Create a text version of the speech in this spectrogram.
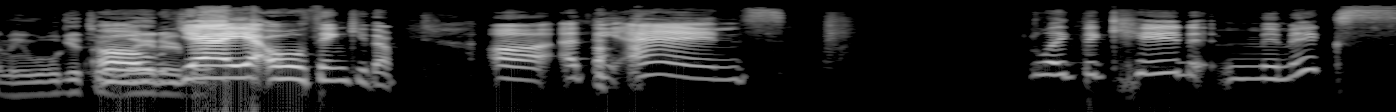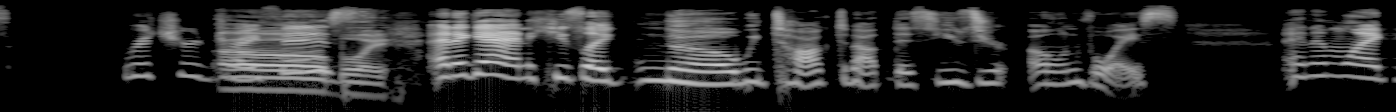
I mean, we'll get to it Oh later. but- yeah, yeah. Oh, thank you though. Uh, at the end, like the kid mimics Richard Oh, Dreyfuss. boy. And again, he's like, "No, we talked about this. Use your own voice." And I'm like,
